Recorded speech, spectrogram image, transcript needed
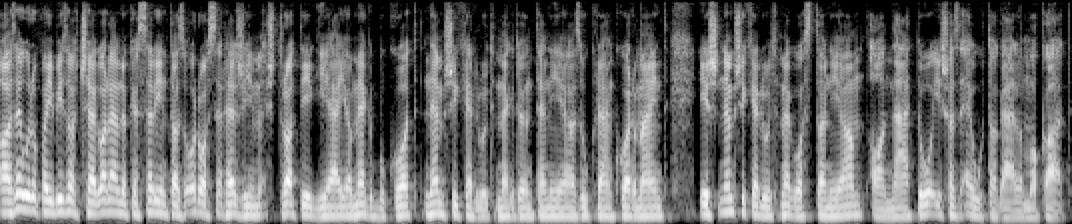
Az Európai Bizottság alelnöke szerint az orosz rezsim stratégiája megbukott, nem sikerült megdöntenie az ukrán kormányt, és nem sikerült megosztania a NATO és az EU tagállamokat.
